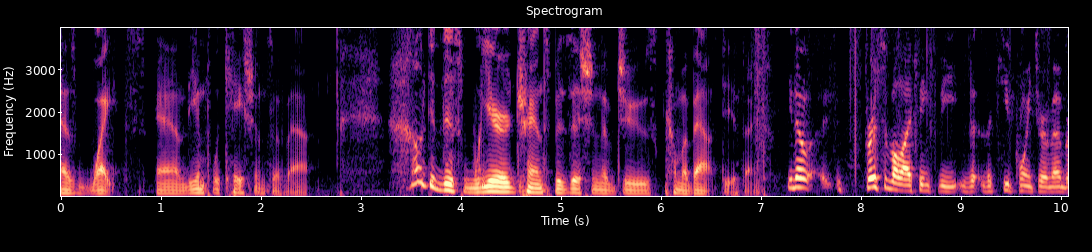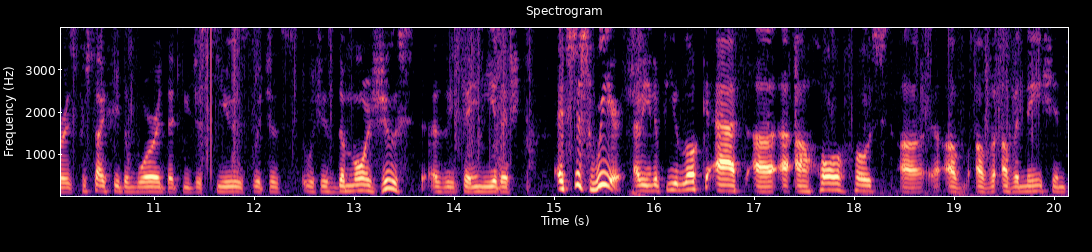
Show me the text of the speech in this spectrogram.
as whites and the implications of that. How did this weird transposition of Jews come about, do you think? You know, first of all, I think the, the, the, key point to remember is precisely the word that you just used, which is which is the more just, as we say in Yiddish. It's just weird. I mean, if you look at uh, a whole host uh, of, of, of a nation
